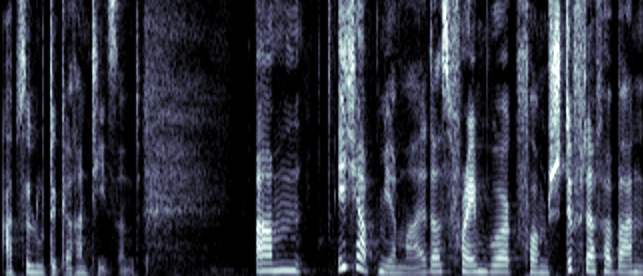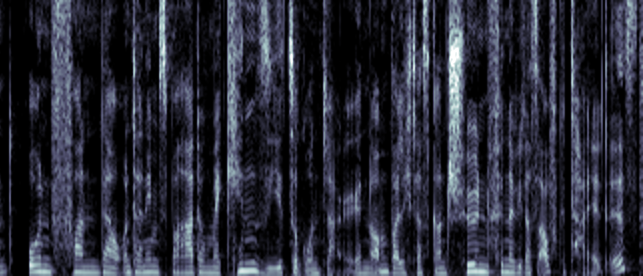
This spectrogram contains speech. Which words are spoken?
absolute Garantie sind. Ähm, ich habe mir mal das Framework vom Stifterverband und von der Unternehmensberatung McKinsey zur Grundlage genommen, weil ich das ganz schön finde, wie das aufgeteilt ist.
